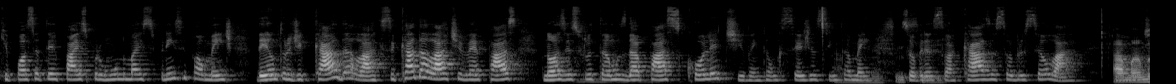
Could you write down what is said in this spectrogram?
que possa ter paz para o mundo, mas principalmente dentro de cada lar. Que se cada lar tiver paz, nós desfrutamos da paz coletiva. Então que seja assim também assim sobre seja. a sua casa, sobre o seu lar. Então, Amamos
